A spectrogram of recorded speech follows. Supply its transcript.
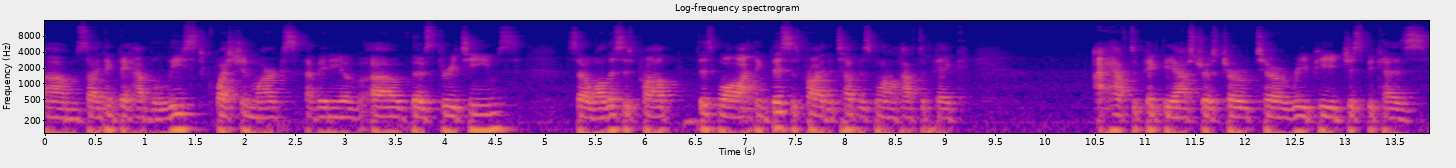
Um, so I think they have the least question marks of any of, of those three teams. So while this is prob this while I think this is probably the toughest one I'll have to pick. I have to pick the Astros to to repeat just because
